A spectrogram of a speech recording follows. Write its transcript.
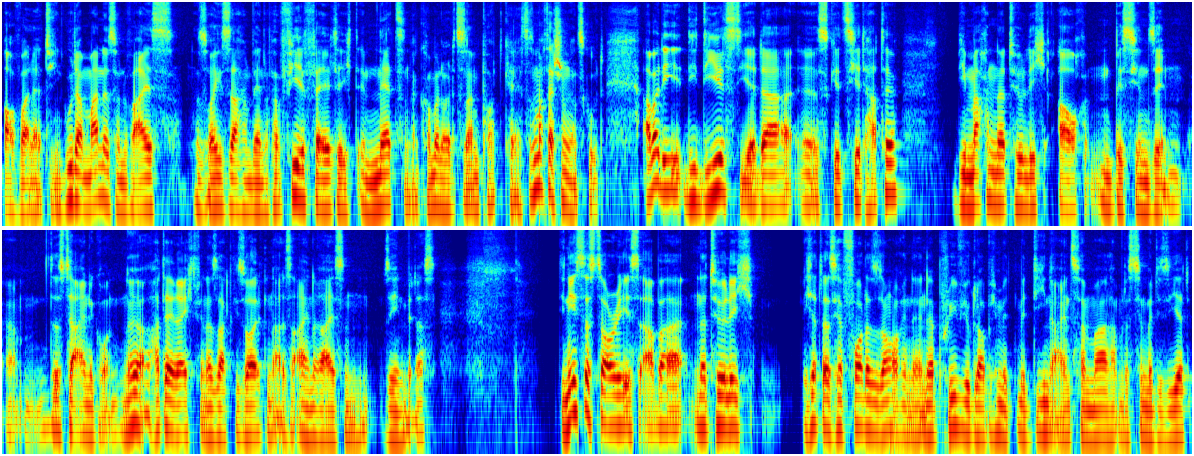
auch weil er natürlich ein guter Mann ist und weiß, solche Sachen werden vervielfältigt im Netz und dann kommen Leute zu seinem Podcast. Das macht er schon ganz gut. Aber die, die Deals, die er da äh, skizziert hatte, die machen natürlich auch ein bisschen Sinn. Ähm, das ist der eine Grund. Ne? Hat er recht, wenn er sagt, die sollten alles einreißen, sehen wir das. Die nächste Story ist aber natürlich, ich hatte das ja vor der Saison auch in der, in der Preview, glaube ich, mit, mit Dean ein, zwei Mal, haben wir das thematisiert,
